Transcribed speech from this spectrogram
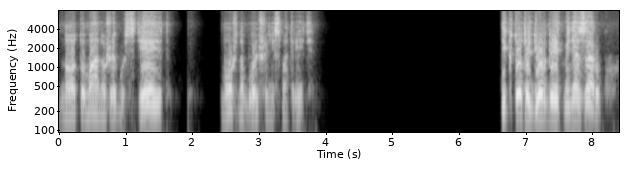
но туман уже густеет, можно больше не смотреть. И кто-то дергает меня за руку.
